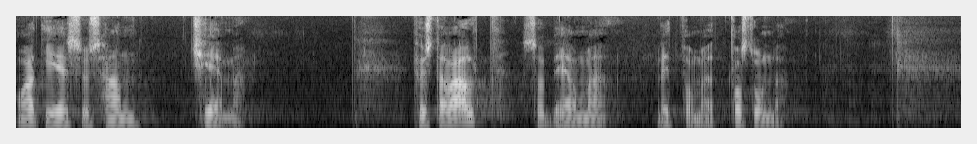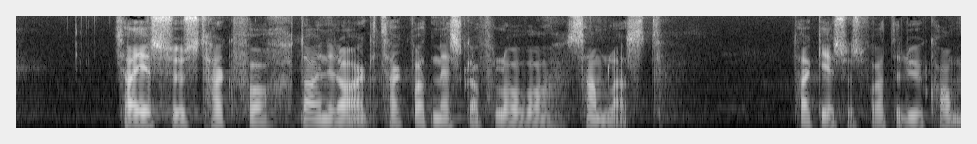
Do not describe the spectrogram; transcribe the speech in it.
og at Jesus han kommer. Først av alt så ber vi litt for, for stunden. Kjære Jesus, takk for dagen i dag. Takk for at vi skal få lov å samles. Takk, Jesus, for at du kom.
